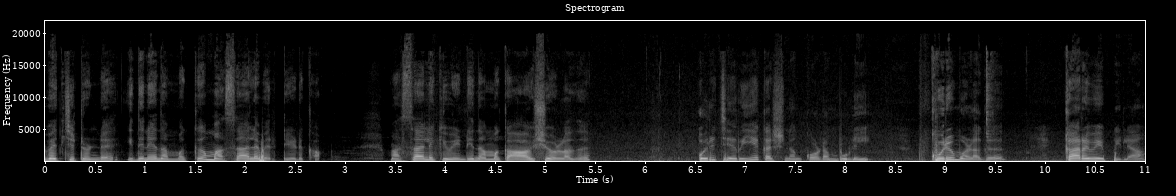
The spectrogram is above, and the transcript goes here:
വെച്ചിട്ടുണ്ട്. ഇതിനെ നമുക്ക് മസാല പുരട്ടിയെടുക്കാം. മസാലയ്ക്ക് വേണ്ടി നമുക്ക് ആവശ്യമുള്ളത് ഒരു ചെറിയ കഷ്ണം കുടംപുളി കുരുമുളക് കറിവേപ്പില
